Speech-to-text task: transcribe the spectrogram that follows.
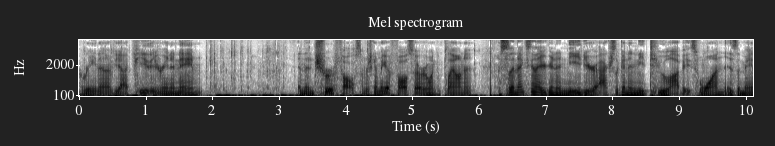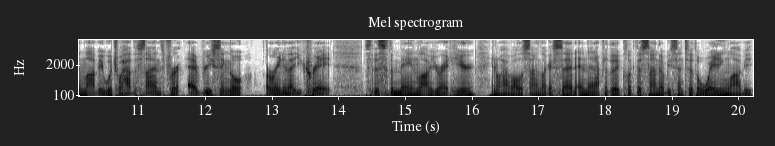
arena VIP, the arena name, and then true or false. I'm just going to make it false so everyone can play on it. So the next thing that you're going to need, you're actually going to need two lobbies. One is the main lobby, which will have the signs for every single arena that you create. So this is the main lobby right here, and it'll have all the signs like I said, and then after they click the sign, they'll be sent to the waiting lobby,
